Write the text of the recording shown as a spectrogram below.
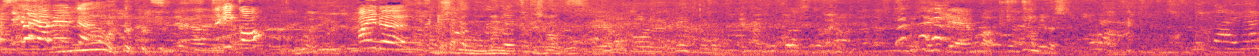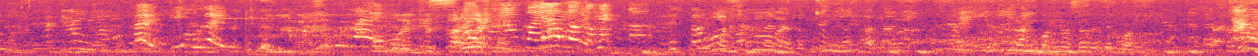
足がやべえんだよ。次行こう。マイル。でも生まれてってしまうぞ。はい、ピンクがいる。なんか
